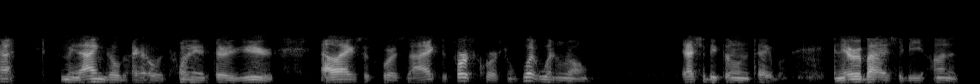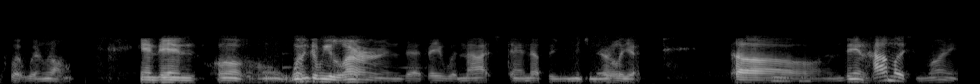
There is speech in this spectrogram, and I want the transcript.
I, I mean, I can go back over twenty or thirty years. I'll ask the question. I ask the first question: What went wrong? That should be put on the table, and everybody should be honest what went wrong. And then, uh, when do we learn that they would not stand up, as you mentioned earlier? Uh, mm-hmm. Then, how much money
